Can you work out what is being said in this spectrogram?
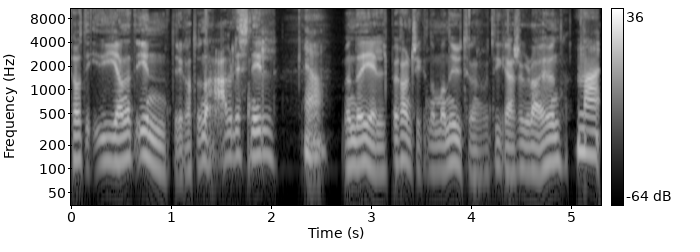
For å gi han et inntrykk at hun er veldig snill. Ja. Men det hjelper kanskje ikke når man i utgangspunktet ikke er så glad i hund. Nei.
